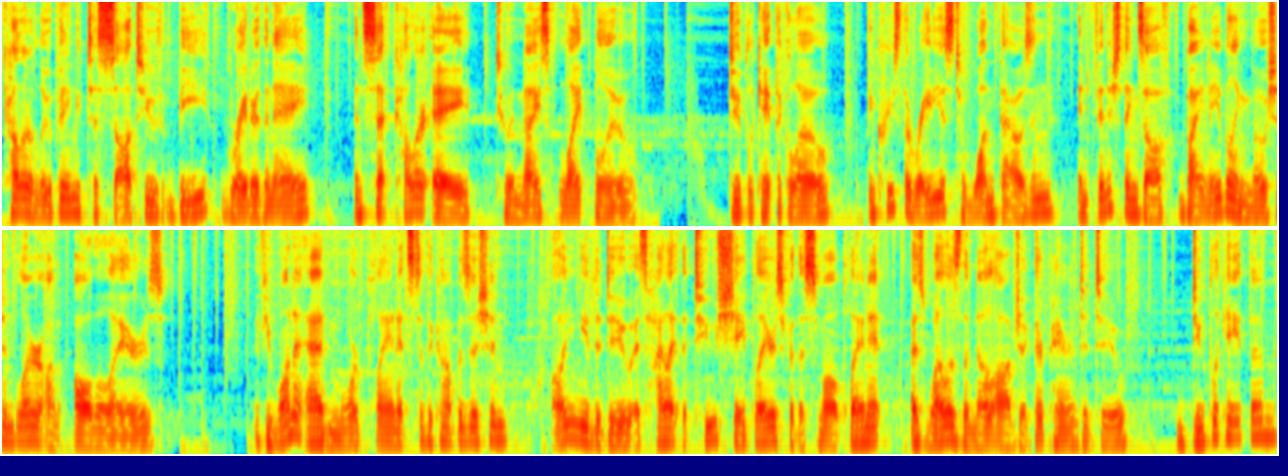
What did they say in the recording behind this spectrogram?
color looping to sawtooth B greater than A, and set color A to a nice light blue. Duplicate the glow, increase the radius to 1000, and finish things off by enabling motion blur on all the layers. If you want to add more planets to the composition, all you need to do is highlight the two shape layers for the small planet as well as the null object they're parented to, duplicate them,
